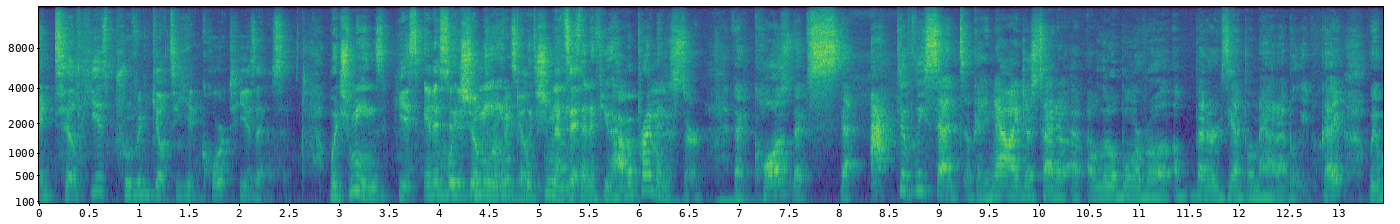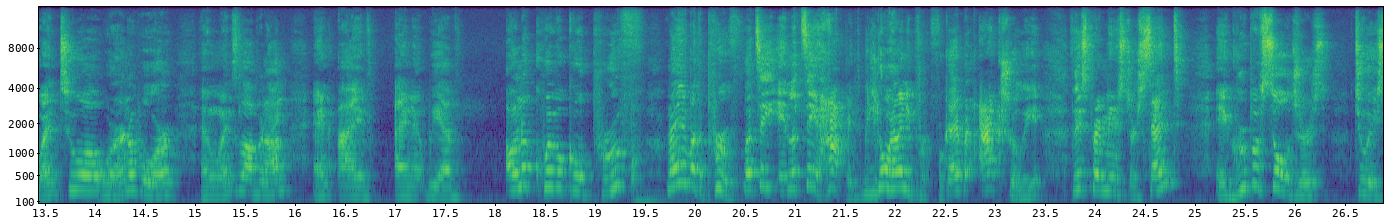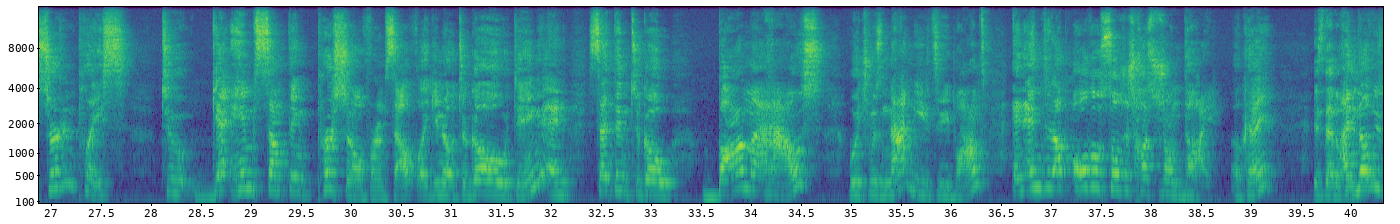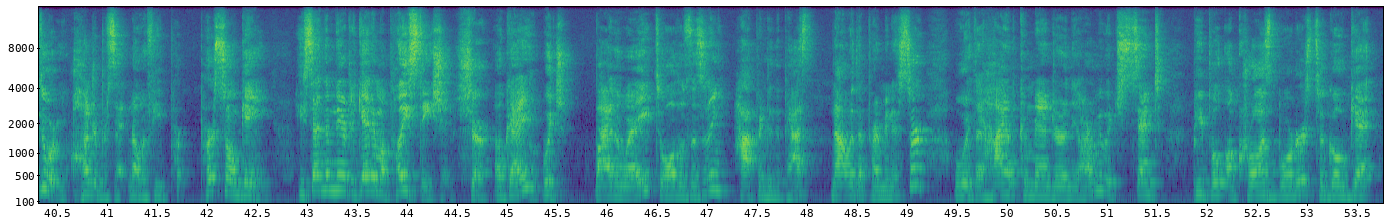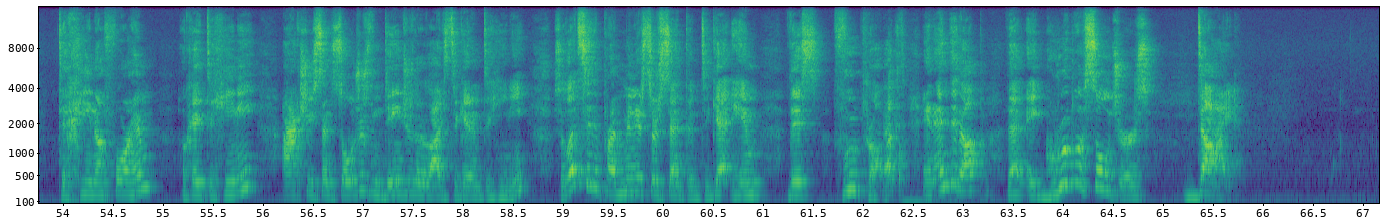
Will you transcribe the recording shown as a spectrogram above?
Until he is proven guilty in court, he is innocent. Which means He is innocent which until proven means guilty. which means that if you have a prime minister that caused that that actively sent okay now I just had a, a little more of a, a better example in my head I believe okay we went to a we're in a war and we went to Lebanon and I've and we have unequivocal proof not even about the proof let's say let's say it happened but you don't have any proof okay but actually this prime minister sent a group of soldiers to a certain place to get him something personal for himself, like you know, to go thing, and sent them to go bomb a house which was not needed to be bombed, and ended up all those soldiers Hashem died. Okay, Is that I know these were hundred percent. No, if he per- personal gain, he sent them there to get him a PlayStation. Sure. Okay, which by the way, to all those listening, happened in the past, not with the prime minister, but with a high up commander in the army, which sent people across borders to go get tahina for him. Okay, tahini actually sent soldiers endanger their lives to get him tahini. So let's say the prime minister sent them to get him this food product, and ended up that a group of soldiers died.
